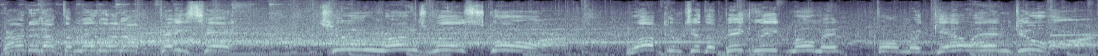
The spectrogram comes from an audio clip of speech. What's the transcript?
Grounded up the middle and a base hit. Two runs will score. Welcome to the big league moment for Miguel Andujar.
